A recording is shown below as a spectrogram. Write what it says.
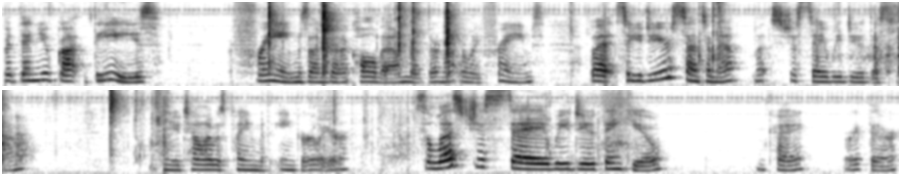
but then you've got these frames, I'm going to call them, but they're not really frames. But so you do your sentiment. Let's just say we do this one. Can you tell I was playing with ink earlier? So let's just say we do thank you. Okay, right there.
